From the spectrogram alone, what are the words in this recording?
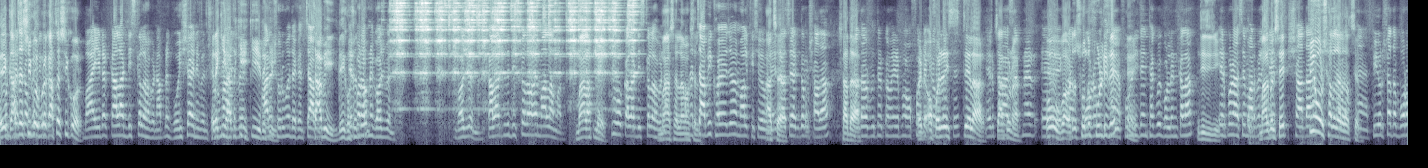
এই গাছের শিকড় পুরো গাছের শিকড়। ভাই এটার কালার ডিসকালার হবে না। আপনি গইসায় নেবেন এটা কি হাতে কি- কি এটা আরে শোরুমে দেখেন চাবি। চাবি, দেখেন এরপর আপনি গজবেন গজবেন কালার যদি ডিসকালার হয় মাল আমার। মাল আপনার? একটুও কালার ডিসকালার হবে না। মাশাআল্লাহ, মাশাআল্লাহ। চাবি ক্ষয়ে যাবে মাল কিছু হবে না। আচ্ছা। এটা আছে একদম সাদা। সাদা। সাদার ভিতরে কম- এরপর অফ এটা অফারের স্টেলার এরপর চারকোনা আপনার ও বাহ এটা সুন্দর ফুল ডিজাইন ফুল ডিজাইন থাকবে গোল্ডেন কালার জি জি জি। এরপর আছে মার্বেল মার্বেল শেড সাদা পিওর সাদা যারা যাচ্ছে হ্যাঁ পিওর সাদা বড়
